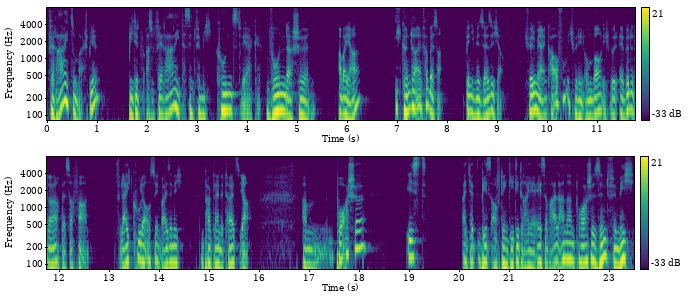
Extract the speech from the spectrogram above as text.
Ferrari zum Beispiel, bietet, also Ferrari, das sind für mich Kunstwerke, wunderschön. Aber ja, ich könnte einen verbessern, bin ich mir sehr sicher. Ich würde mir einen kaufen, ich würde ihn umbauen, ich würde, er würde danach besser fahren. Vielleicht cooler aussehen, weiß ich nicht. Ein paar kleinen Details, ja. Ähm, Porsche ist, bis auf den GT3 RS, aber alle anderen Porsche sind für mich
